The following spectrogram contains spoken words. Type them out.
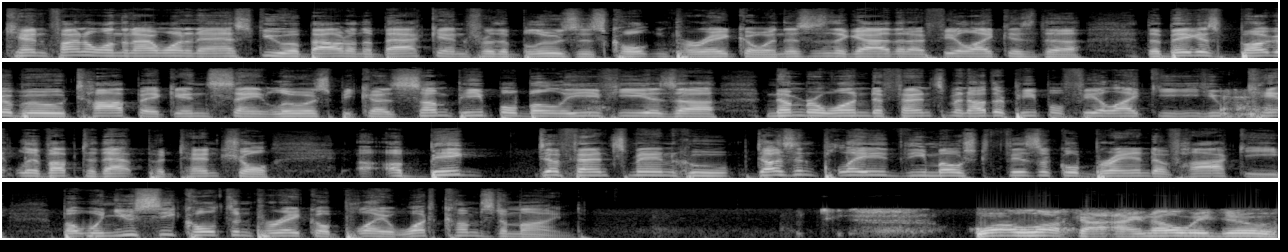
Ken, final one that I wanted to ask you about on the back end for the Blues is Colton Parayko, and this is the guy that I feel like is the the biggest bugaboo topic in St. Louis because some people believe he is a number one defenseman, other people feel like he, he can't live up to that potential. A, a big defenseman who doesn't play the most physical brand of hockey, but when you see Colton Parayko play, what comes to mind? Well, look, I know we do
